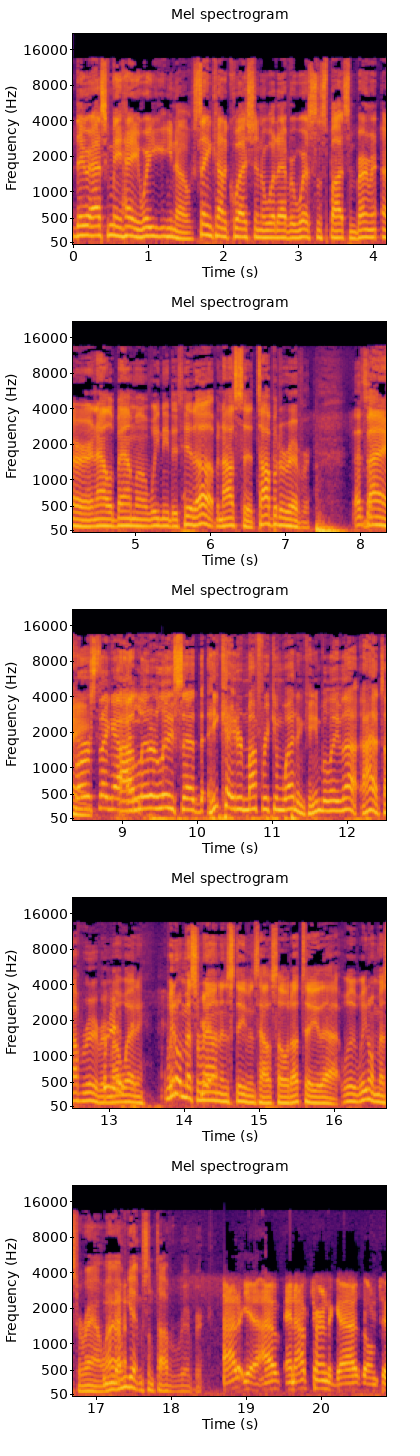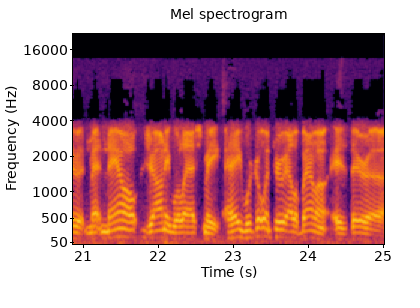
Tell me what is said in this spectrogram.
they were asking me, "Hey, where you you know same kind of question or whatever? Where's some spots in Birmingham or in Alabama we need to hit up?" And I said, "Top of the river." That's Bang. the first thing I, I literally said he catered my freaking wedding. Can you believe that? I had top of the river at my wedding. We don't mess around in the Stevens household. I'll tell you that. We, we don't mess around. I'm getting some top of the river. I, yeah, I've, and I've turned the guys onto it. Now Johnny will ask me, "Hey, we're going through Alabama. Is there a?"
